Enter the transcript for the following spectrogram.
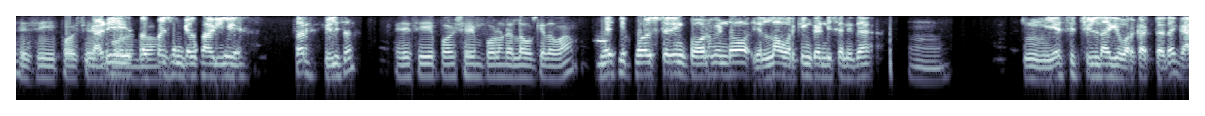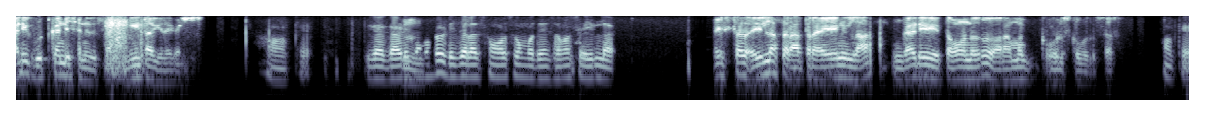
ಎಸಿ ಸಿ ಪವರ್ ಗಾಡಿ ಸಸ್ಪೆನ್ಷನ್ ಕೆಲಸ ಆಗಲಿ. ಸರ್ ಹೇಳಿ sir. A C power steering power ಎಲ್ಲ ಓಕೆ ಅದಾವ? A C power steering power window ಎಲ್ಲ ವರ್ಕಿಂಗ್ ಕಂಡೀಷನ್ ಇದೆ. ಹ್ಮ್. ಎಸಿ ಎ ಸಿ ಚಿಲ್ಡ್ ಆಗಿ ವರ್ಕ್ ಆಗ್ತಾ ಇದೆ. ಗಾಡಿ ಗುಡ್ ಕಂಡೀಷನ್ ಇದೆ ಸರ್ ನೀಟಾಗಿದೆ ಗಾಡಿ. ಓಕೆ ಈಗ ಗಾಡಿ. ತಗೊಂಡು ಡೀಸೆಲ್ ಹಾಕ್ಸ್ಕೊಂಡು ಓಡಿಸ್ಕೊಂಬೋದು ಏನು ಸಮಸ್ಯೆ ಇಲ್ಲ. ಇಲ್ಲ ಸರ್ ಆ ಥರ ಏನಿಲ್ಲ. ಗಾಡಿ ತಗೊಂಡವರು ಆರಾಮಾಗಿ ಓಡಿಸ್ಕೋಬೋದು ಸರ್. ಓಕೆ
